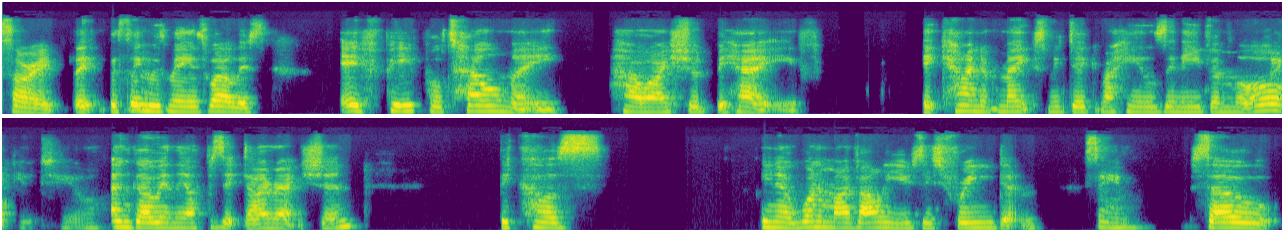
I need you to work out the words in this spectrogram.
sorry, the, the thing with me as well is if people tell me how I should behave, it kind of makes me dig my heels in even more and go in the opposite direction because you know one of my values is freedom. Same. So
